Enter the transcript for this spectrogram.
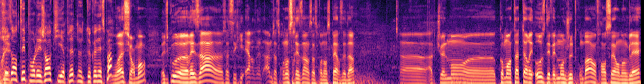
présenter pour les gens qui euh, peut-être ne te connaissent pas Ouais, sûrement. Bah, du coup, euh, Reza, euh, ça s'écrit RZA, mais ça se prononce Reza, hein, ça se prononce pas RZA. Euh, actuellement, commentateur et host d'événements de jeux de combat en français, en anglais.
